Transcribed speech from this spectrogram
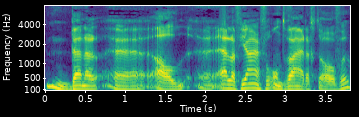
ben er al elf jaar verontwaardigd over...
